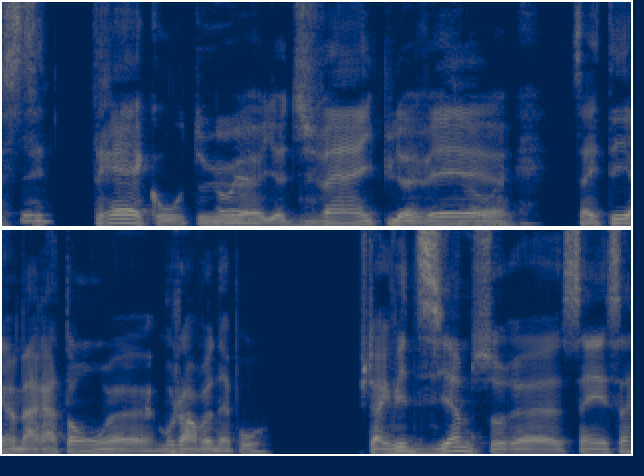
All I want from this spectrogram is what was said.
c'est très côteux. Ah ouais. euh, Il y a du vent, il pleuvait. Ah ouais. ça a été un marathon. moi, j'en revenais pas. J'étais arrivé dixième sur euh, 500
